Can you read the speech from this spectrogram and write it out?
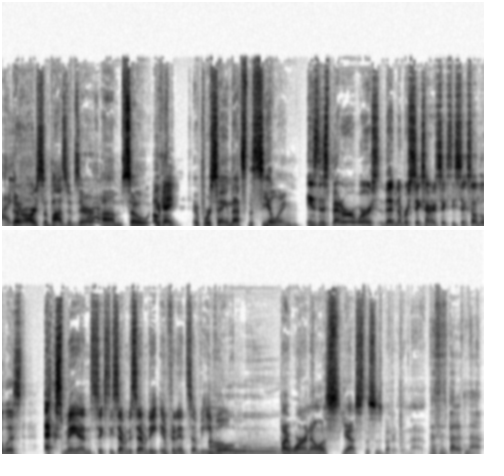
I, there yeah. are some positives there Yeah. um so if- Okay. if, we're saying that's the ceiling Is this better or worse than number 666 on the list? X Man 67 to 70 Infinites of Evil. Oh, Um, by warren ellis yes this is better than that this is better than that.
